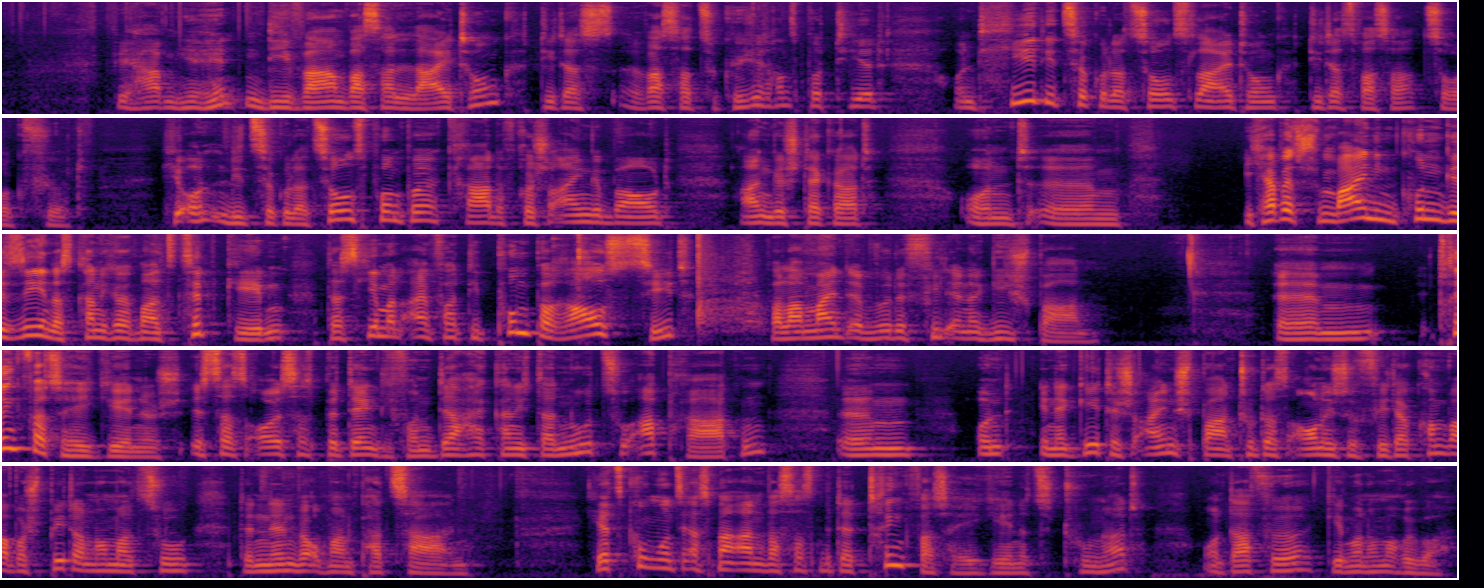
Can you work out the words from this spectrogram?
wir haben hier hinten die Warmwasserleitung, die das Wasser zur Küche transportiert und hier die Zirkulationsleitung, die das Wasser zurückführt. Hier unten die Zirkulationspumpe, gerade frisch eingebaut, angesteckert und ähm, ich habe jetzt schon bei einigen Kunden gesehen, das kann ich euch mal als Tipp geben, dass jemand einfach die Pumpe rauszieht, weil er meint, er würde viel Energie sparen. Ähm, trinkwasserhygienisch ist das äußerst bedenklich, von daher kann ich da nur zu abraten. Ähm, und energetisch einsparen tut das auch nicht so viel. Da kommen wir aber später nochmal zu, dann nennen wir auch mal ein paar Zahlen. Jetzt gucken wir uns erstmal an, was das mit der Trinkwasserhygiene zu tun hat. Und dafür gehen wir nochmal rüber.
